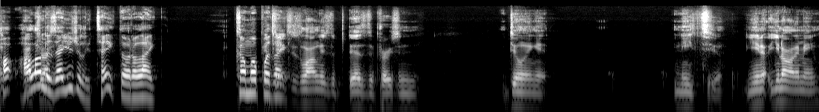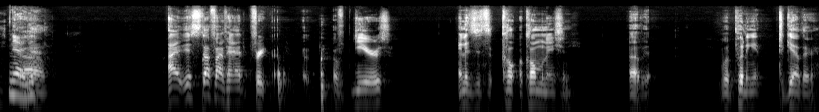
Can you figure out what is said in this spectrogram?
how how I'm long trying- does that usually take though to like come up It with like? takes as long as the as the person doing it needs to. You know, you know what I mean? Yeah, yeah. I it's stuff I've had for uh, years, and it's just a, cul- a culmination of it. We're putting it together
